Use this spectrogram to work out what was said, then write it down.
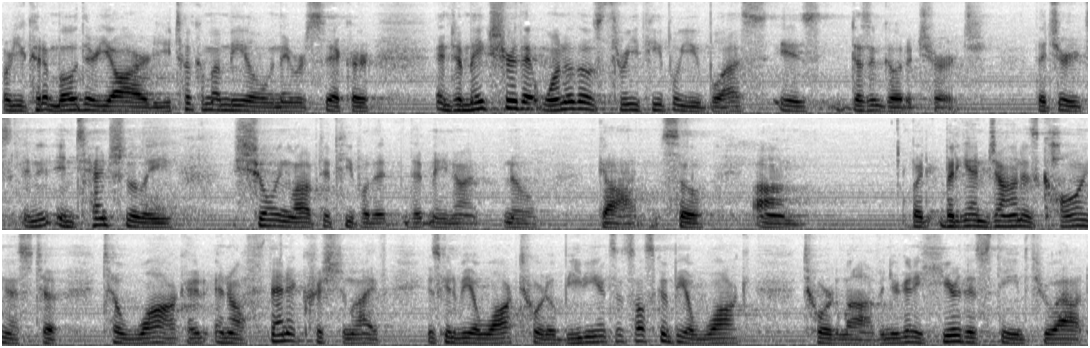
Or you could have mowed their yard, or you took them a meal when they were sick, or and to make sure that one of those three people you bless is doesn't go to church, that you're intentionally showing love to people that, that may not know God. So, um, but, but again, John is calling us to, to walk. An authentic Christian life is going to be a walk toward obedience. It's also going to be a walk toward love. And you're going to hear this theme throughout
